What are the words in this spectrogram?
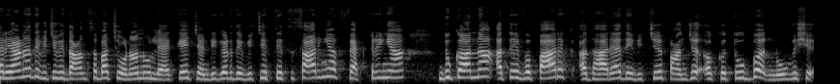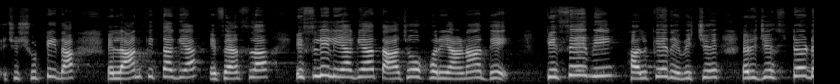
ਹਰਿਆਣਾ ਦੇ ਵਿੱਚ ਵਿਧਾਨ ਸਭਾ ਚੋਣਾਂ ਨੂੰ ਲੈ ਕੇ ਚੰਡੀਗੜ੍ਹ ਦੇ ਵਿੱਚ ਸਥਿਤ ਸਾਰੀਆਂ ਫੈਕਟਰੀਆਂ, ਦੁਕਾਨਾਂ ਅਤੇ ਵਪਾਰਕ ਅਦਾਰਿਆਂ ਦੇ ਵਿੱਚ 5 ਅਕਤੂਬਰ ਨੂੰ ਵਿਸ਼ੇਸ਼ ਛੁੱਟੀ ਦਾ ਐਲਾਨ ਕੀਤਾ ਗਿਆ। ਇਹ ਫੈਸਲਾ ਇਸ ਲਈ ਲਿਆ ਗਿਆ ਤਾਂ ਜੋ ਹਰਿਆਣਾ ਦੇ ਕਿਸੇ ਵੀ ਹਲਕੇ ਦੇ ਵਿੱਚ ਰਜਿਸਟਰਡ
